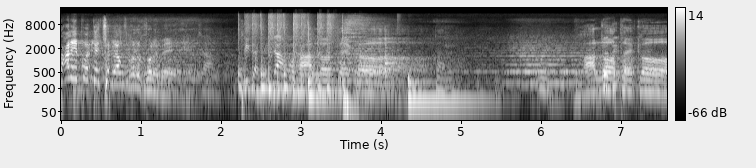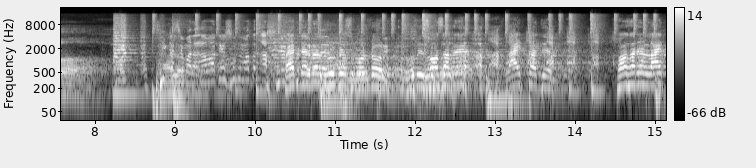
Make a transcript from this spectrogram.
তারই প্রতীক ছবি অঙ্কন করবে। ঠিক আছে যা ভালো থেকো। ভালো থেকো। ঠিক আছে মহারাজ আমাকে শুধুমাত্র প্যান্ডেল ম্যান রূপেশ মন্ডল তুমি শ্মশানে লাইটটা দেন। শ্মশানের লাইট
